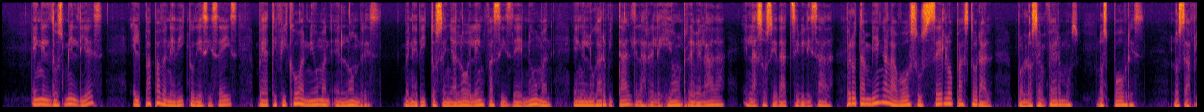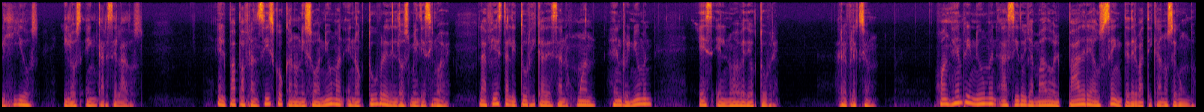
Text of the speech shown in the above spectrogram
En el 2010, el Papa Benedicto XVI beatificó a Newman en Londres. Benedicto señaló el énfasis de Newman en el lugar vital de la religión revelada en la sociedad civilizada, pero también alabó su celo pastoral por los enfermos, los pobres, los afligidos y los encarcelados. El Papa Francisco canonizó a Newman en octubre del 2019. La fiesta litúrgica de San Juan Henry Newman es el 9 de octubre. Reflexión. Juan Henry Newman ha sido llamado el padre ausente del Vaticano II,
